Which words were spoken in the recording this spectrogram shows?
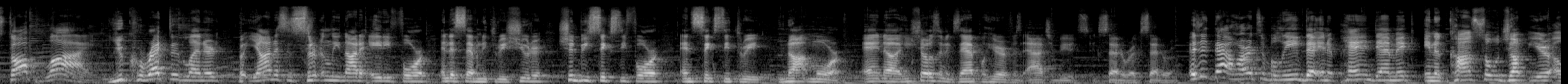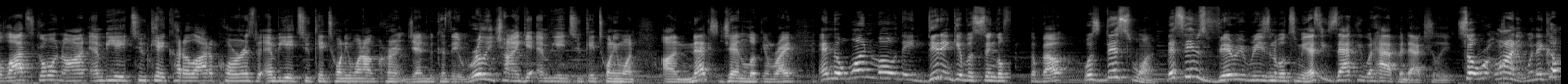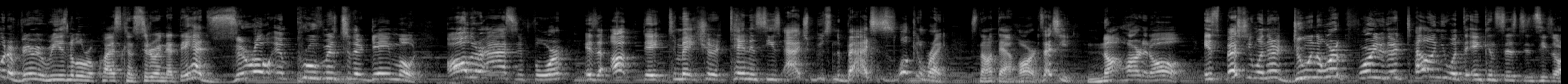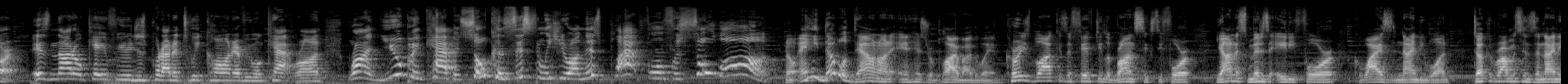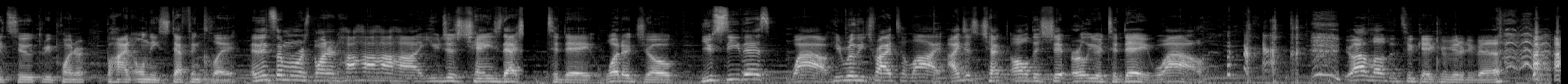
Stop lie. You corrected Leonard, but Giannis is certainly not an 84 and a 73 shooter. Should be 64 and 63, not more. And uh, he shows an example here of his attributes, etc., etc. Is it that hard to believe that in a pandemic, in a console jump year, a lot's going on? NBA 2K cut a lot of corners with NBA 2K21 on current gen because they really try and get NBA 2K21 on next gen looking right. And the one mode they didn't give a single about was this one. That seems very reasonable to me. That's exactly what happened actually actually. So Ronnie, when they come with a very reasonable request considering that they had zero improvements to their game mode, all they're asking for is an update to make sure tendencies, attributes, and the badges is looking right. It's not that hard. It's actually not hard at all. Especially when they're doing the work for you. They're telling you what the inconsistencies are. It's not okay for you to just put out a tweet calling everyone cat, Ron. Ron, you've been capping so consistently here on this platform for so long. No, and he doubled down on it in his reply, by the way. Curry's block is a 50, LeBron's 64, Giannis mid is a 84, Kawhi is a 91, Duncan Robinson's a 92 three-pointer behind only Stephen Klay. And then someone responded, ha ha ha ha, you just changed that today. What a joke. You see this? Wow, he really tried to lie. I just checked all this shit earlier today. Wow. Yo, I love the 2K community, man.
